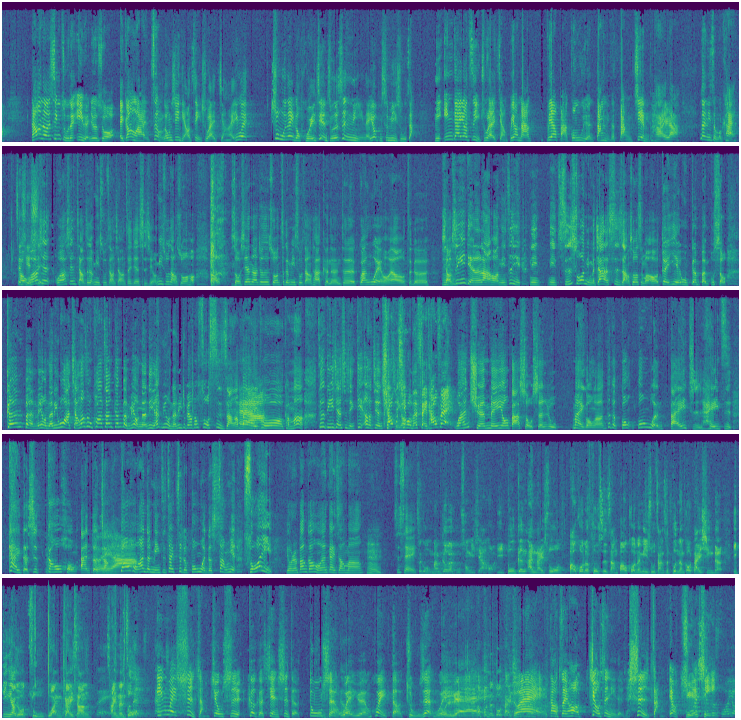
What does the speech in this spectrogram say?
然后呢，新竹的议员就是说，哎、高鸿安这种东西你要自己出来讲啊，因为住那个回建族的是你呢，又不是秘书长，你应该要自己出来讲，不要拿不要把公务员当你的挡箭牌啦。那你怎么看好？我要先我要先讲这个秘书长讲的这件事情哦。秘书长说哈，好，首先呢，就是说这个秘书长他可能这个官位哦要这个小心一点了啦哈。你自己你你直说你们家的市长说什么哦，对业务根本不熟，根本没有能力哇，讲到这么夸张，根本没有能力，哎，没有能力就不要当做市长啊，拜托，come on，这是第一件事情。第二件事情哦，瞧不起我们匪逃匪？完全没有把手伸入卖公啊，那个公公文白纸黑字盖的是高鸿安的章，啊高鸿安的名字在这个公文的上面，所以有人帮高鸿安盖章吗？嗯，是谁？这个我们帮各位补充一下哈，以都更案来说，包括了副市长、包括了秘书长是不能够代行的，一定要有主官盖章对才能做。因为市长就是各个县市的都审委员会的主任委员他，不能够代行。对，到最后就是你的市长要觉醒。所有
